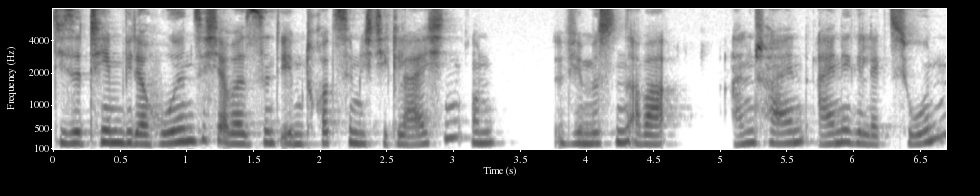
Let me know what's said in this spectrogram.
diese Themen wiederholen sich, aber es sind eben trotzdem nicht die gleichen. Und wir müssen aber anscheinend einige Lektionen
